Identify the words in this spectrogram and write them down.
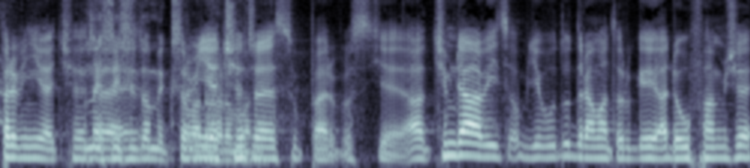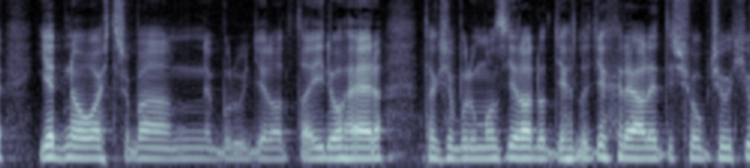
první večeře. Myslíš si to mixovat První večeře je super prostě. A čím dál víc obdivu tu dramaturgii a doufám, že jednou, až třeba nebudu dělat tady do her, takže budu moct dělat do těchto těch reality show, protože chci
